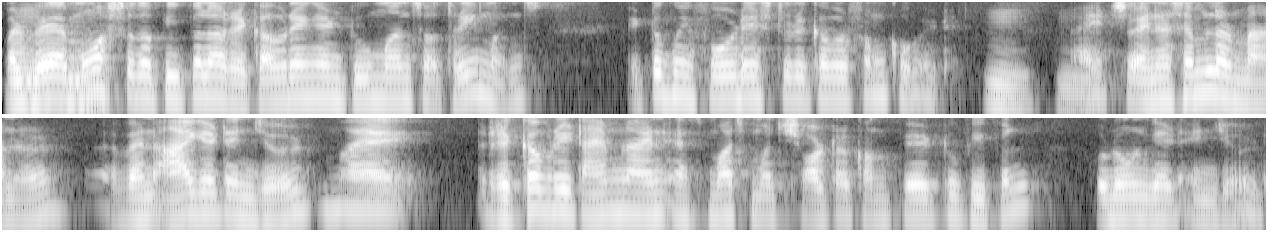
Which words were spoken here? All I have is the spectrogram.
But where mm-hmm. most of the people are recovering in two months or three months it took me four days to recover from covid. Mm-hmm. Right? So in a similar manner when i get injured my recovery timeline is much much shorter compared to people who don't get injured.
